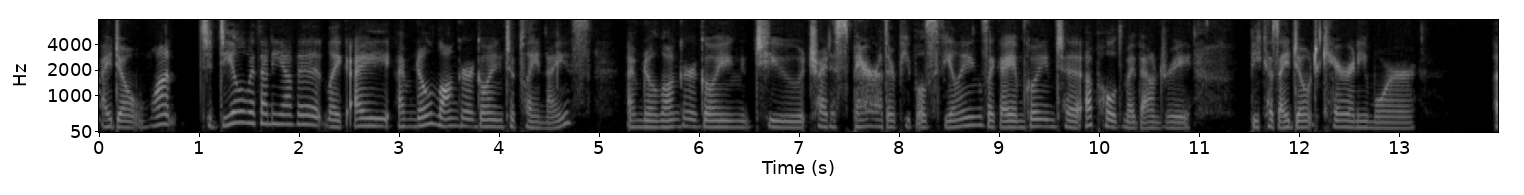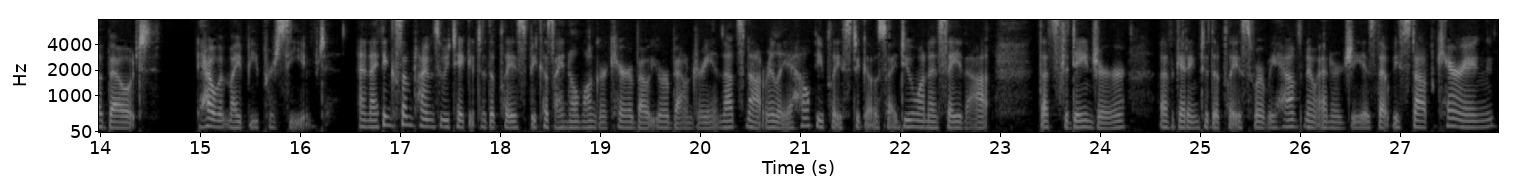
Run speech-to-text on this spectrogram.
I don't want to deal with any of it. Like I, I'm no longer going to play nice. I'm no longer going to try to spare other people's feelings. Like I am going to uphold my boundary because I don't care anymore about how it might be perceived. And I think sometimes we take it to the place because I no longer care about your boundary. And that's not really a healthy place to go. So I do want to say that that's the danger of getting to the place where we have no energy is that we stop caring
